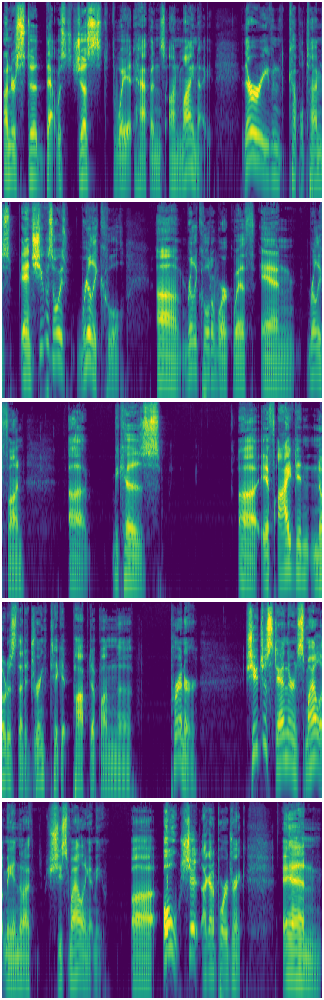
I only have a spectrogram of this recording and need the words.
understood that was just the way it happens on my night. There were even a couple times and she was always really cool. Uh, really cool to work with and really fun. Uh, because uh, if I didn't notice that a drink ticket popped up on the printer, she would just stand there and smile at me, and then I, she's smiling at me. Uh, oh shit, I gotta pour a drink, and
